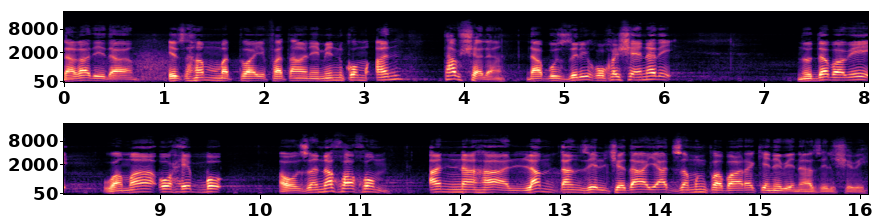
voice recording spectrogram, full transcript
دغه دی دا از هم طائفتان منکم ان تفشل دا بوزدلی خو خشه نه دی نو دبوي وما احب او زه نه خوښوم انها لم تنزل چې دا یاد زمونږ په باره کې نه وي نازل شوی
